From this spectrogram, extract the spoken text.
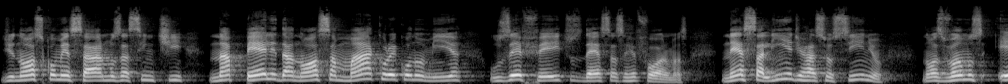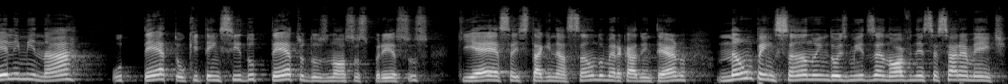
de nós começarmos a sentir na pele da nossa macroeconomia os efeitos dessas reformas. Nessa linha de raciocínio, nós vamos eliminar o teto, o que tem sido o teto dos nossos preços, que é essa estagnação do mercado interno, não pensando em 2019 necessariamente,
